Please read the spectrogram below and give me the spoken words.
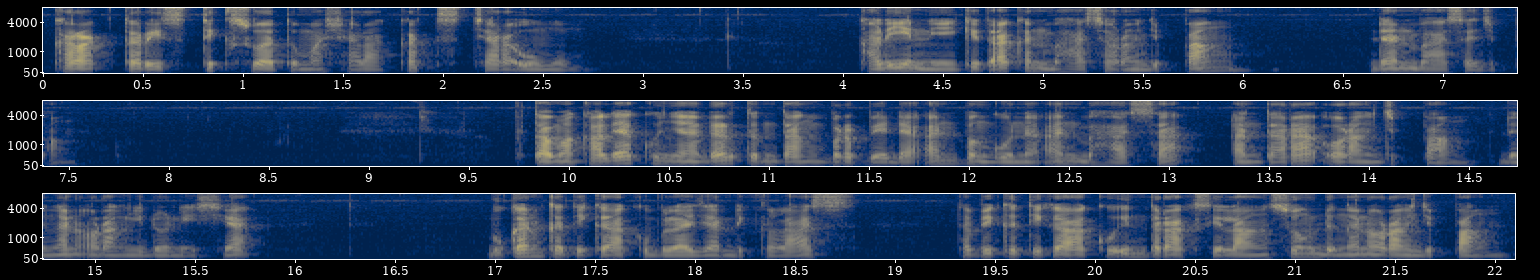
karakteristik suatu masyarakat secara umum. Kali ini kita akan bahas orang Jepang dan bahasa Jepang. Pertama kali aku nyadar tentang perbedaan penggunaan bahasa antara orang Jepang dengan orang Indonesia, bukan ketika aku belajar di kelas, tapi ketika aku interaksi langsung dengan orang Jepang.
